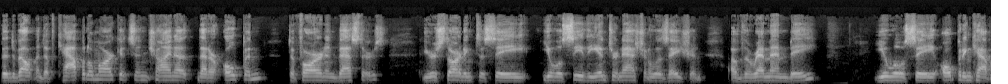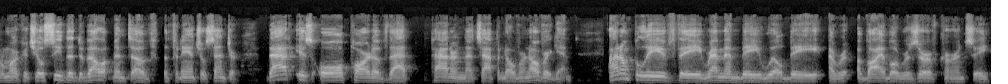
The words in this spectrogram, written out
the development of capital markets in China that are open to foreign investors. You're starting to see, you will see the internationalization of the renminbi. You will see opening capital markets. You'll see the development of the financial center. That is all part of that pattern that's happened over and over again. I don't believe the renminbi will be a, re- a viable reserve currency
